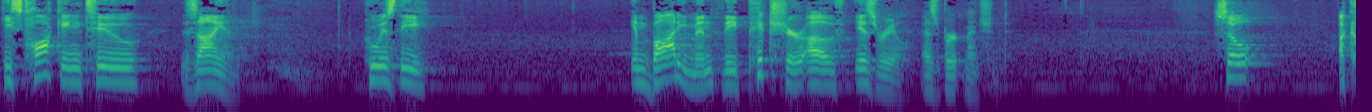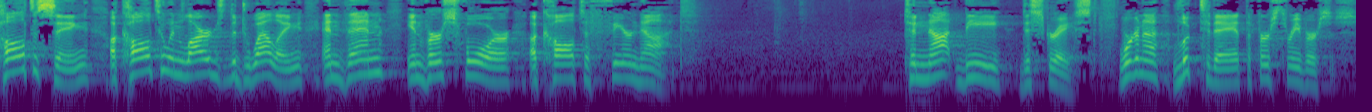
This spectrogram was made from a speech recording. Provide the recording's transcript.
He's talking to Zion, who is the embodiment, the picture of Israel, as Bert mentioned. So, a call to sing, a call to enlarge the dwelling, and then in verse 4, a call to fear not. To not be disgraced. We're going to look today at the first three verses.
